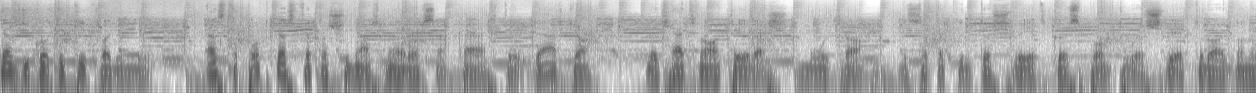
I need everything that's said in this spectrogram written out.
Kezdjük ott, hogy kik vagyunk mi. Ezt a podcastet a Sinász Magyarország Kft. gyártja, egy 76 éves múltra visszatekintő svéd központú és svéd tulajdonú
